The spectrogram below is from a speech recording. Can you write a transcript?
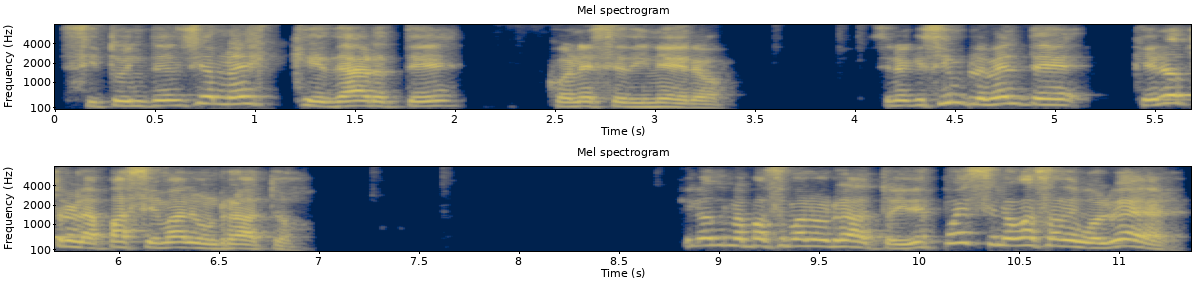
si tu intención no es quedarte con ese dinero, sino que simplemente que el otro la pase mal un rato. Que el otro la pase mal un rato y después se lo vas a devolver.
